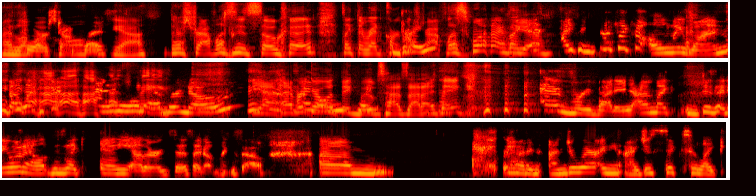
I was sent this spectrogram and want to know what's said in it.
I love For Wacoal. strapless. Yeah, their strapless is so good. It's like the red carpet Right? strapless one. I like. Yeah. I think that's like the only one that like Yeah. anyone Same. ever knows. yeah, every girl with big always boobs has that, I think. Everybody. I'm like, does anyone else? Does like any other exist? I don't think so. Um, oh God, in underwear. I mean, I just stick to like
